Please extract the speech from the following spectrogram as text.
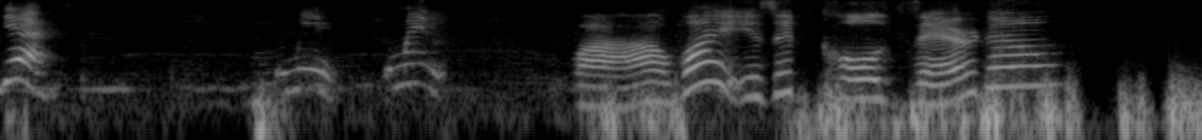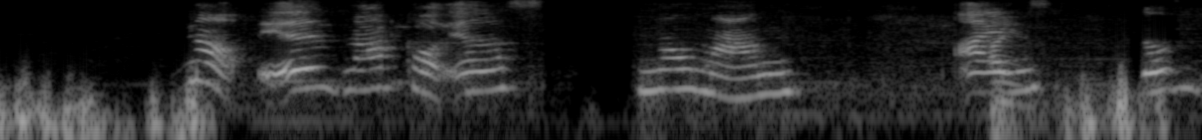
Yes. Come in. Come in. Wow. Why is it cold there now? No, it is not cold. It's normal. I I- don't.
